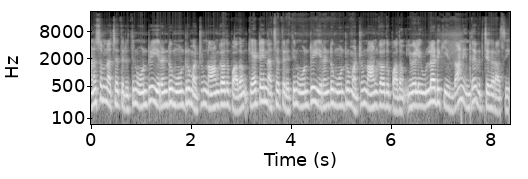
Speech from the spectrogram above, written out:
அனுசம் நட்சத்திரத்தின் ஒன்று இரண்டு மூன்று மற்றும் நான்காவது பாதம் கேட்டை நட்சத்திரத்தின் ஒன்று இரண்டு மூன்று மற்றும் நான்காவது பாதம். இவைகளை உள்ளடக்கியது தான் இந்த விருச்சக ராசி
